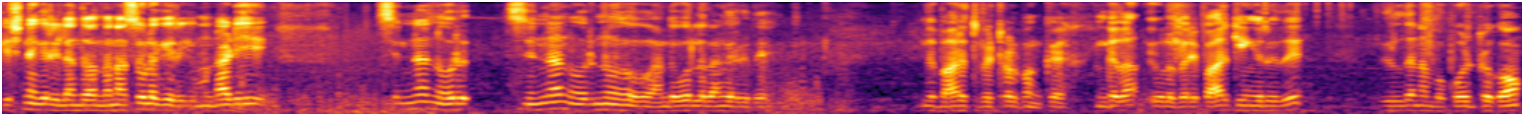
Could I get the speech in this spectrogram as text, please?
கிருஷ்ணகிரியிலேருந்து வந்தோன்னா சூளகிரிக்கு முன்னாடி சின்னனூர் சின்னனூர்னு அந்த ஊரில் தாங்க இருக்குது. இந்த பாரத் பெட்ரோல் பங்க்கு இங்கே தான் இவ்வளோ பெரிய பார்க்கிங் இருக்குது. இதில் தான் நம்ம போட்டிருக்கோம்.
